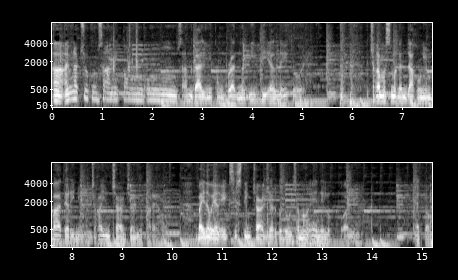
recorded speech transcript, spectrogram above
Ah, I'm not sure kung saan itong kung saan galing itong brand ng EBL na ito eh. At saka mas maganda kung yung battery nyo at saka yung charger nyo pareho. By the way, ang existing charger ko doon sa mga Eneloop ko ay ito.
